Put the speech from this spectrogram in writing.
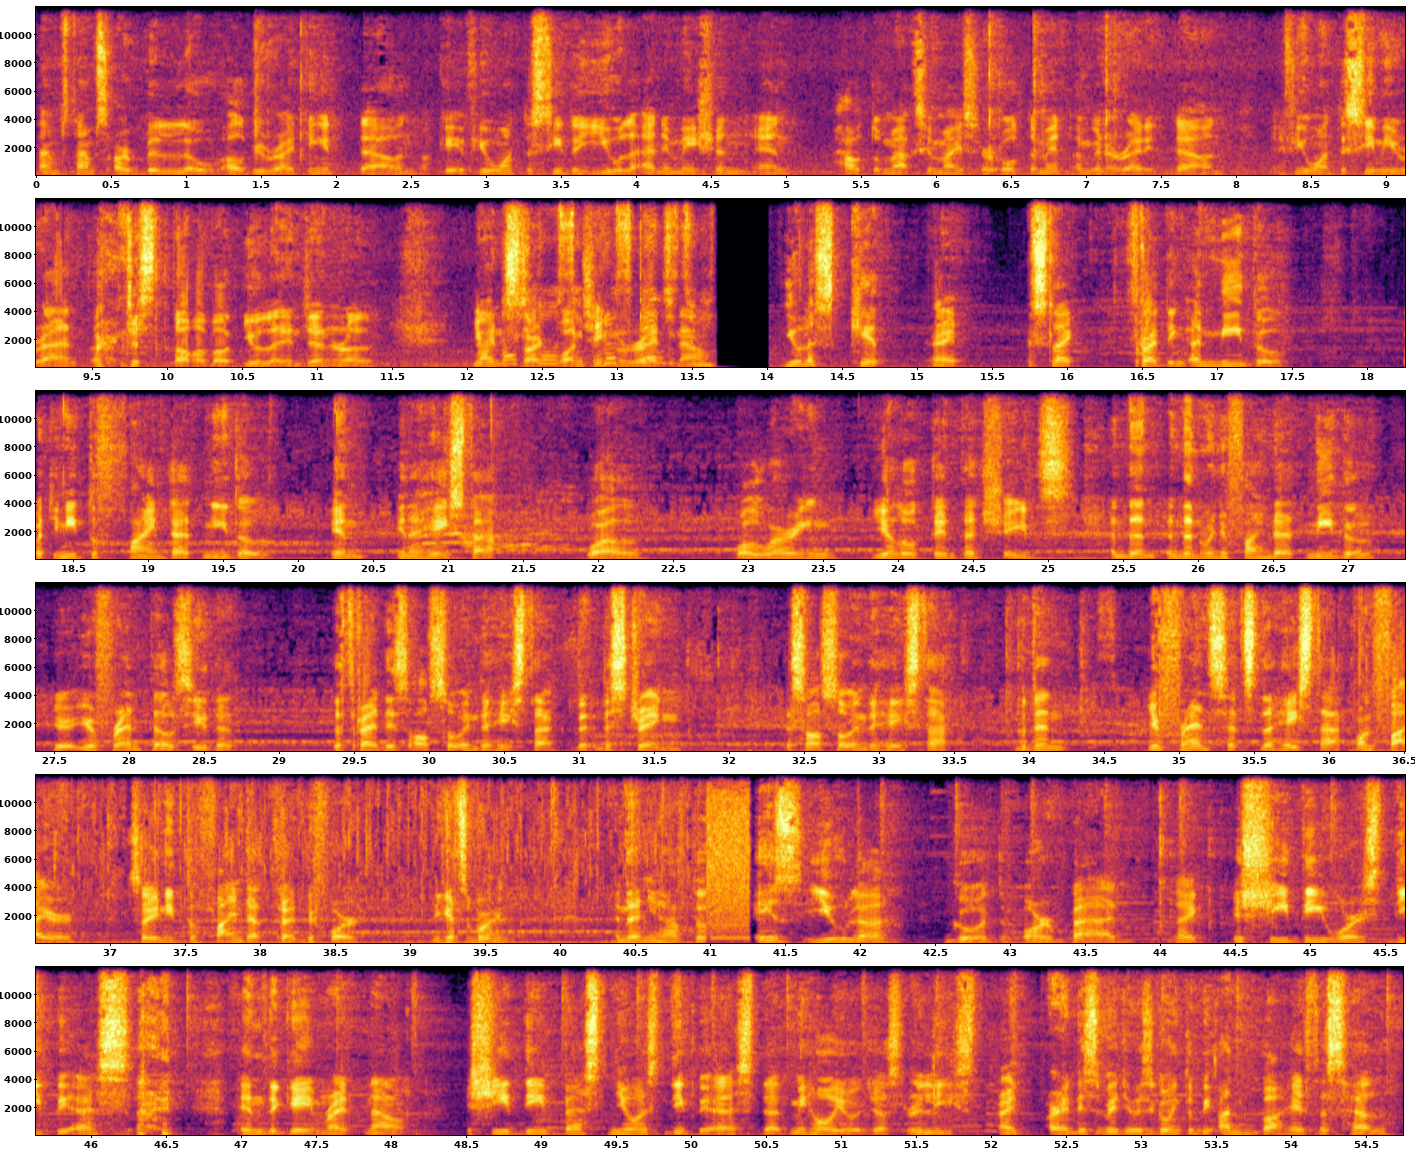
timestamps are below. I'll be writing it down. Okay if you want to see the Eula animation and how to maximize her ultimate I'm gonna write it down. And if you want to see me rant or just talk about Eula in general you can start watching right now. Eula's kit right? It's like threading a needle but you need to find that needle in in a haystack while while wearing yellow tinted shades. And then and then when you find that needle your, your friend tells you that the thread is also in the haystack. The, the string is also in the haystack. But then your friend sets the haystack on fire. So you need to find that thread before it gets burned. And then you have to is Eula good or bad? Like is she the worst DPS in the game right now? Is she the best newest DPS that MiHoYo just released, right? Alright, this video is going to be unbiased as hell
